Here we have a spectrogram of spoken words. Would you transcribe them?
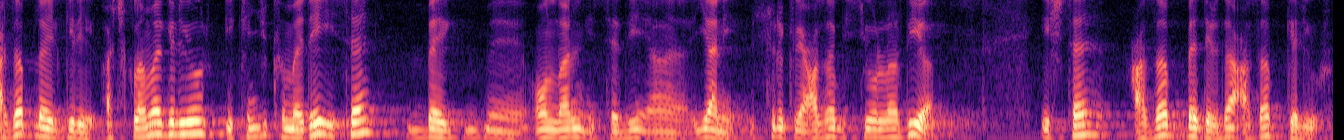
Azapla ilgili açıklama geliyor. İkinci kümede ise e, onların istediği e, yani sürekli azap istiyorlardı ya. İşte azap Bedir'de azap geliyor.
